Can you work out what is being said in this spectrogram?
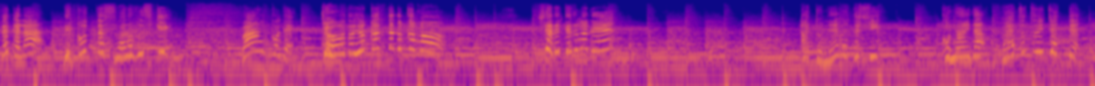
だからデコったスワロフスキワンコでちょうどよかったのかも。しゃれてるわね。あとね私こないだバツついちゃって。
